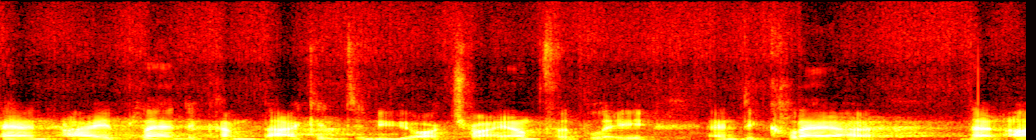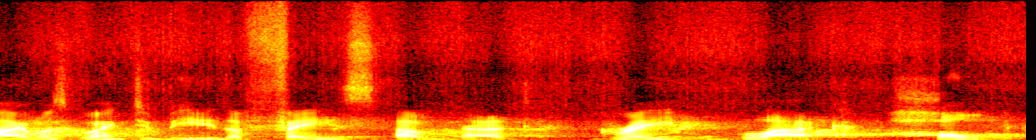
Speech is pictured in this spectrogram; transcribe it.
and I had planned to come back into New York triumphantly and declare that I was going to be the face of that great black hope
